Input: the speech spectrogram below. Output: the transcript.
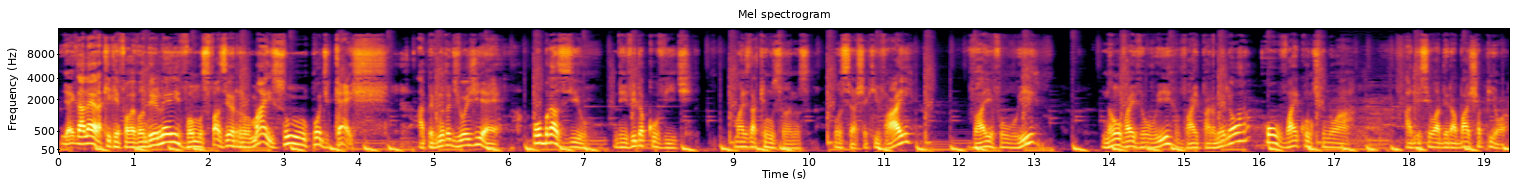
E aí galera, aqui quem fala é Vanderlei, vamos fazer mais um podcast. A pergunta de hoje é: O Brasil, devido à Covid, mas daqui a uns anos, você acha que vai? Vai evoluir? Não vai evoluir? Vai para melhor ou vai continuar a descer ladeira abaixo a pior?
